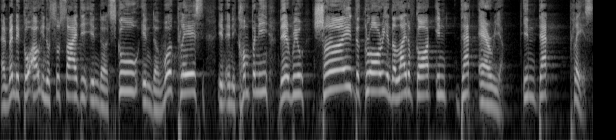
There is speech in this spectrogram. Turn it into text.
And when they go out into society in the school in the workplace in any company they will shine the glory and the light of god in that area in that place.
